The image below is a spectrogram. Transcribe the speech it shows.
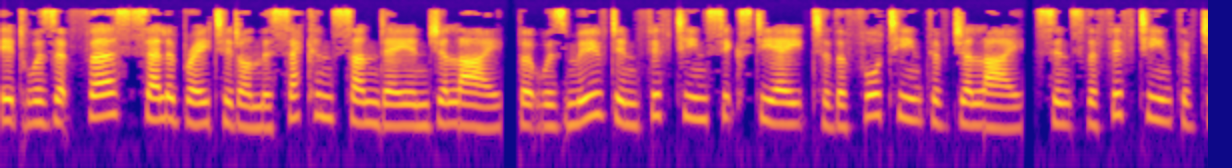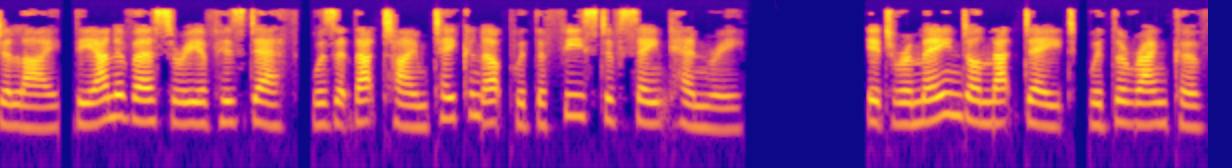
It was at first celebrated on the second Sunday in July, but was moved in 1568 to the 14th of July. Since the 15th of July, the anniversary of his death, was at that time taken up with the feast of Saint Henry. It remained on that date, with the rank of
